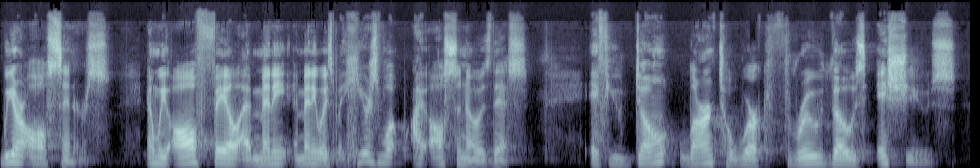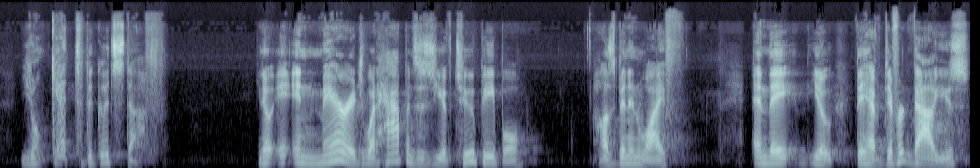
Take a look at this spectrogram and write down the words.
We are all sinners and we all fail at many, in many ways. But here's what I also know is this if you don't learn to work through those issues, you don't get to the good stuff. You know, in marriage, what happens is you have two people, husband and wife, and they, you know, they have different values,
